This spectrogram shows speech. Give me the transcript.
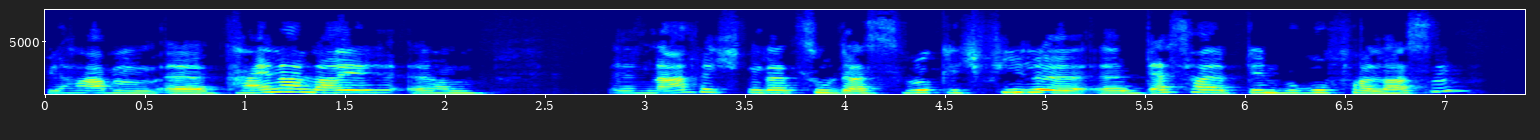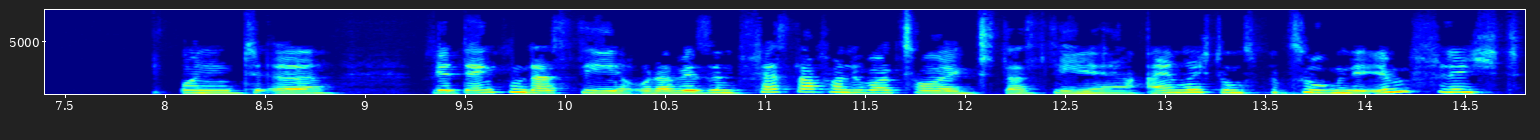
Wir haben äh, keinerlei ähm, äh, Nachrichten dazu, dass wirklich viele deshalb den Beruf verlassen. Und wir denken, dass die, oder wir sind fest davon überzeugt, dass die einrichtungsbezogene Impfpflicht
